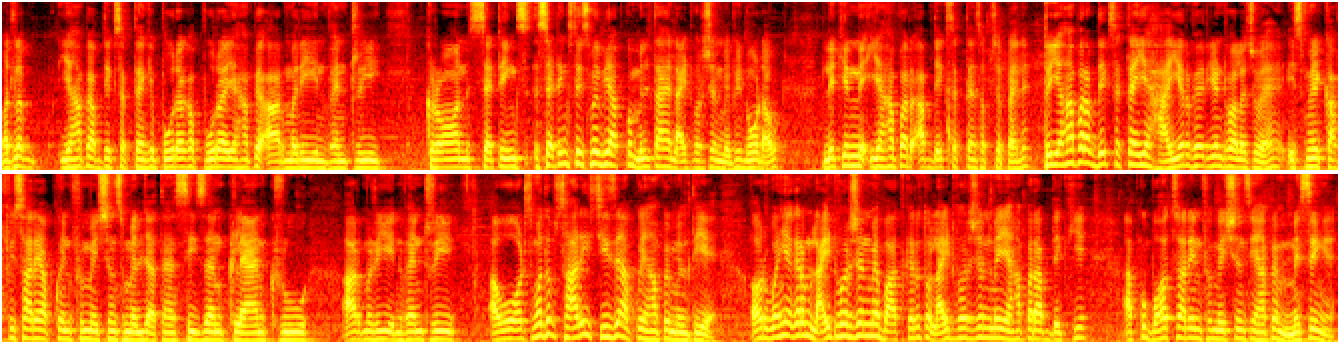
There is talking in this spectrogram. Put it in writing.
मतलब यहाँ पे आप देख सकते हैं कि पूरा का पूरा यहाँ पे आर्मरी इन्वेंट्री क्रॉन सेटिंग्स सेटिंग्स तो इसमें भी आपको मिलता है लाइट वर्जन में भी नो डाउट लेकिन यहाँ पर आप देख सकते हैं सबसे पहले। तो यहाँ पर आप देख सकते हैं ये हायर वेरिएंट वाला जो है, इसमें काफ़ी सारे आपको इन्फॉर्मेशन मिल जाते हैं। Season clan crew armoury inventory awards मतलब सारी चीज़ें आपको यहाँ पर मिलती है। और वहीं अगर हम लाइट वर्जन में बात करें तो लाइट वर्जन में यहाँ पर आप देखिए, आपको बहुत सारे इन्फॉर्मेशन यहाँ पे मिसिंग है।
